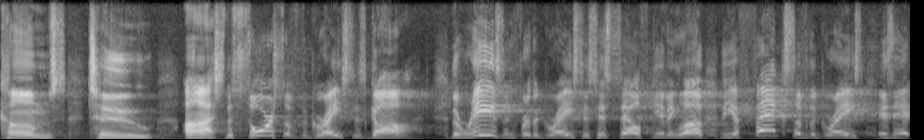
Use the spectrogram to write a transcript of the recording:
comes to us. The source of the grace is God. The reason for the grace is his self giving love. The effects of the grace is it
